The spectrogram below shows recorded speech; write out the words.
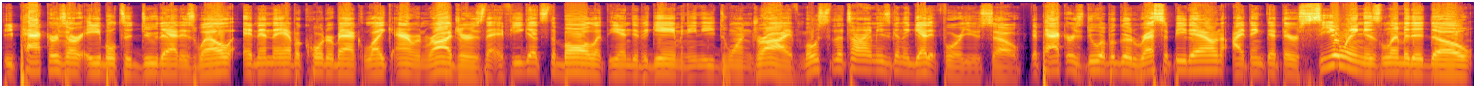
The Packers are able to do that as well. And then they have a quarterback like Aaron Rodgers that if he gets the ball at the end of the game and he needs one drive, most of the time he's going to get it for you. So the Packers do have a good recipe down. I think that their ceiling is limited though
